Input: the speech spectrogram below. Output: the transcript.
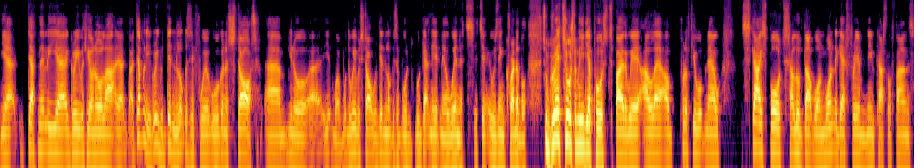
Yeah, definitely uh, agree with you on all that. I, I definitely agree. We didn't look as if we, we were going to start. Um, you know, uh, well, the way we start, we didn't look as if we'd, we'd get an eight 0 win. It's, it's it was incredible. Some great social media posts, by the way. I'll uh, I'll put a few up now. Sky Sports, I love that one. Want to get framed, Newcastle fans.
